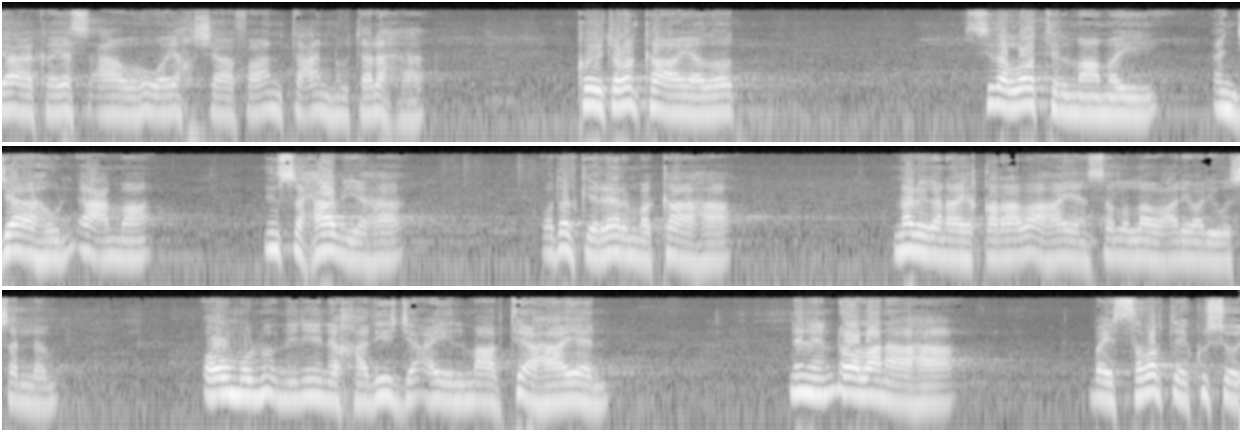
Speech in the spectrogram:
jaa'aka yascaa wahuwa yakhshaa faanta canhu talahaa ko iyo tobanka aayadood sida loo tilmaamay an jaa'ahu alacmaa nin saxaabi ahaa oo dadkii reer maka ahaa. Nabigana ay qaraabo ahaayeen sala allahu alayh alih wasalam oo umulmu'miniina khadiija ay ilmaabti ahaayeen. Nin indhoolana ahaa. Bay sababtay ku soo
